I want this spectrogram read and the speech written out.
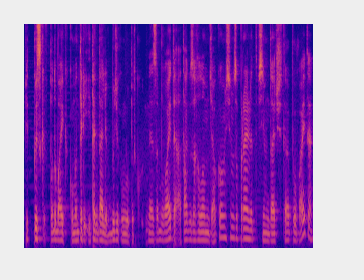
Підписки, вподобайки, коментарі і так далі. В будь-якому випадку не забувайте. А так, загалом, дякую вам всім за перегляд, всім удачі та бувайте!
